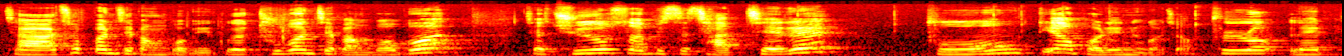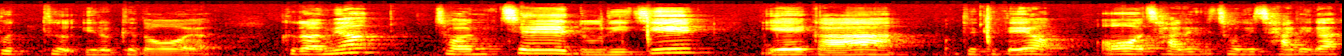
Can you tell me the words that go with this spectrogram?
자, 첫 번째 방법이고요. 두 번째 방법은 자, 주요 서비스 자체를 붕 띄워버리는 거죠. 플롯 레프트 이렇게 넣어요. 그러면 전체 누리집 얘가 어떻게 돼요? 어 자리 저기 자리가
